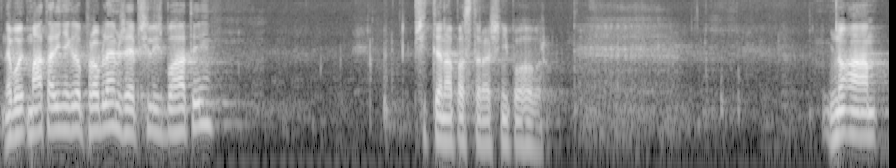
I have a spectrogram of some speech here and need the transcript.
Nebo má tady někdo problém, že je příliš bohatý? Přijďte na pastorační pohovor. No a,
